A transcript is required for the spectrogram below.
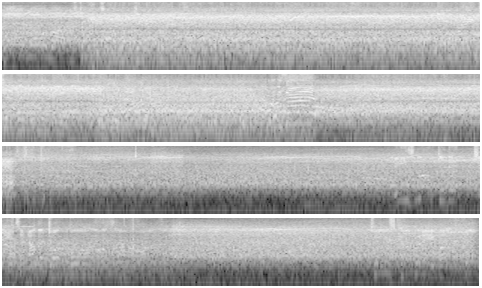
Four more runs to batsman Nottingham wins. A great effort from the fielder. With that one. How was that? He's lofted it just another dot ball in his Two's company, but four.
